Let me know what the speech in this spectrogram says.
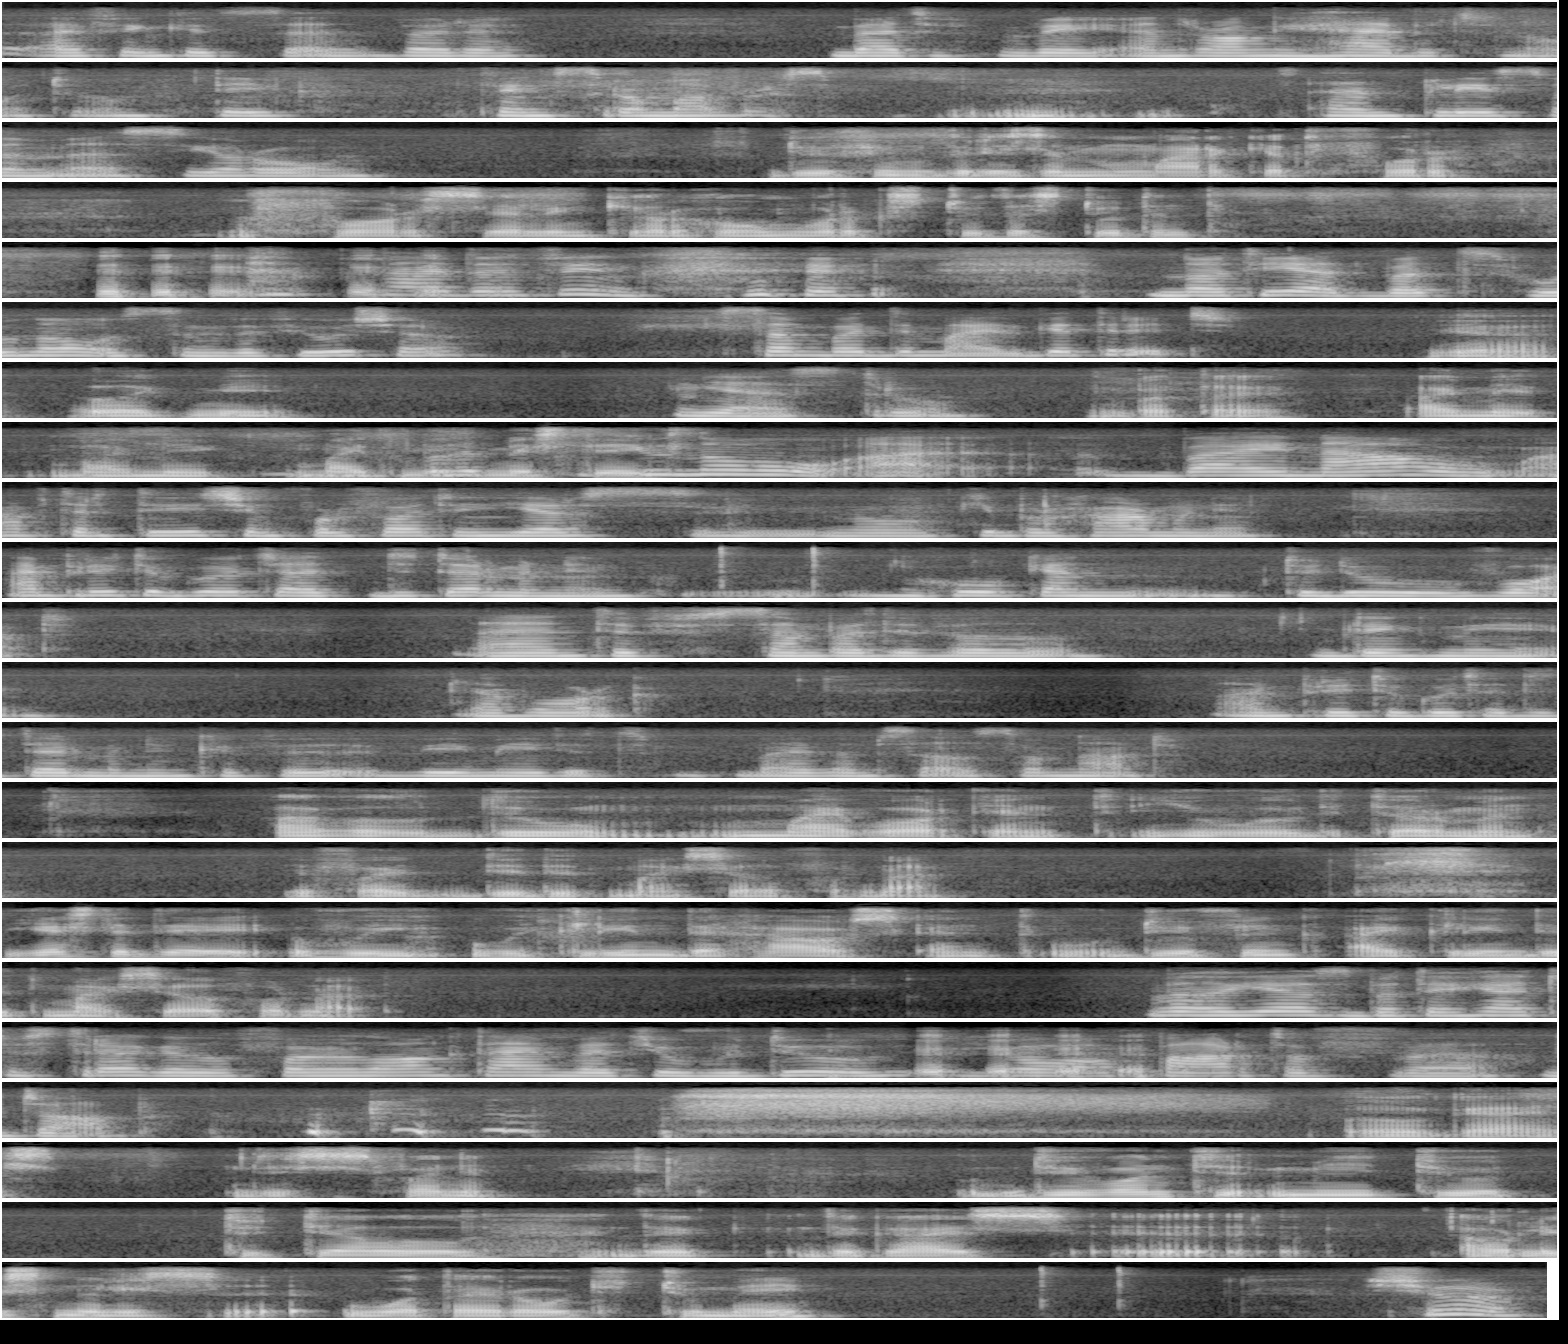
I think it's a very bad way and wrong habit, you know, to take things from others and place them as your own. Do you think there is a market for for selling your homeworks to the student? I don't think. Not yet, but who knows in the future? Somebody might get rich. Yeah, like me. Yes, true. But I I made my make might make But mistakes. you know, I, by now, after teaching for 13 years, you know, keyboard harmony, I'm pretty good at determining who can to do what, and if somebody will bring me a work. I'm pretty good at determining if we made it by themselves or not. I will do my work and you will determine if I did it myself or not. Yesterday we we cleaned the house and do you think I cleaned it myself or not? Well, yes, but I had to struggle for a long time that you would do your part of the job. Oh guys, this is funny. Do you want me to to tell the the guys uh, our listeners uh, what I wrote to May Sure.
